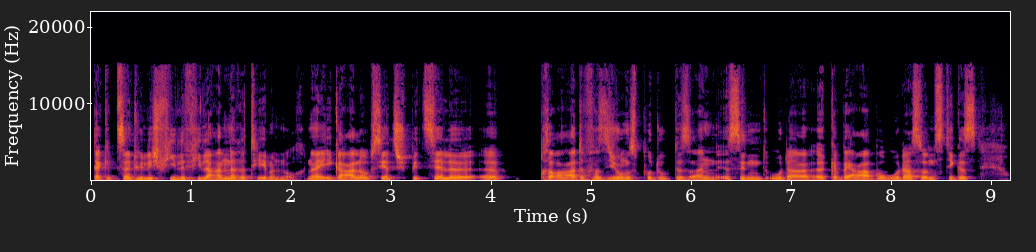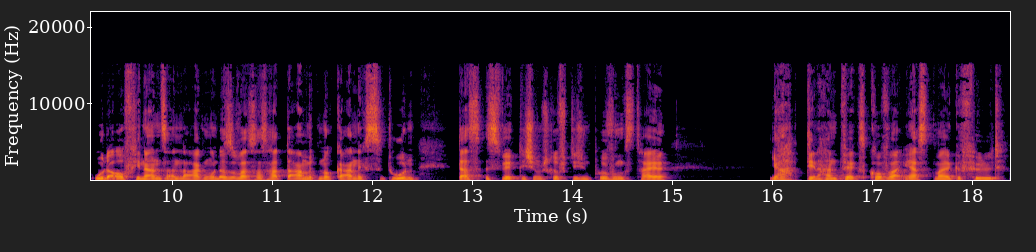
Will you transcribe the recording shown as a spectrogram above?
da gibt's natürlich viele, viele andere Themen noch. Ne? Egal, ob es jetzt spezielle äh, private Versicherungsprodukte sind oder äh, Gewerbe oder sonstiges oder auch Finanzanlagen oder sowas, das hat damit noch gar nichts zu tun. Das ist wirklich im schriftlichen Prüfungsteil ja den Handwerkskoffer erstmal gefüllt.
